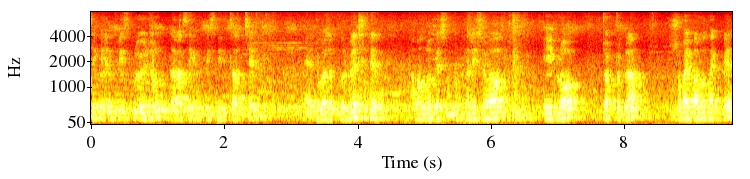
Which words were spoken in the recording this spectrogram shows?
সেকেন্ড হ্যান্ড ফ্রিজ প্রয়োজন, যারা সেকেন্ড ফ্রিজ নিতে চাচ্ছেন যোগাযোগ করবেন। আমার লোকেশন খালি শহর, এই ব্লগ চট্টগ্রাম। সবাই ভালো থাকবেন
